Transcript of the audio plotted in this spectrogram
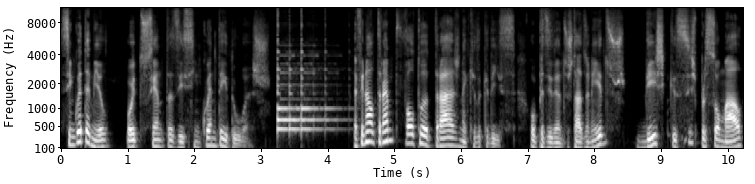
50.852. Afinal, Trump voltou atrás naquilo que disse. O presidente dos Estados Unidos diz que se expressou mal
